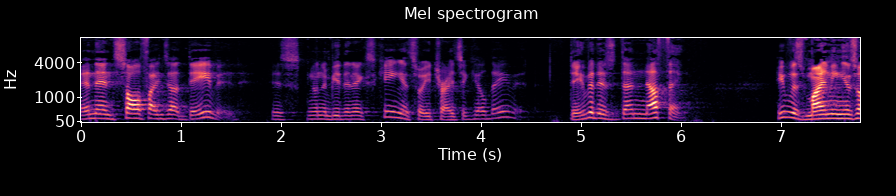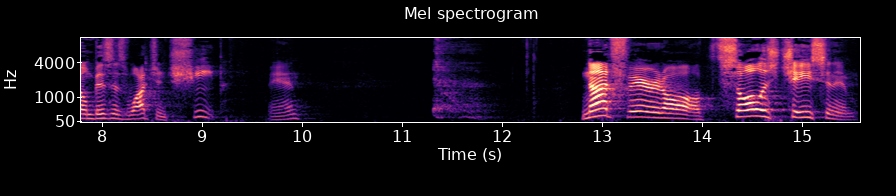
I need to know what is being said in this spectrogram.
And then Saul finds out David is going to be the next king, and so he tries to kill David. David has done nothing. He was minding his own business, watching sheep, man. Not fair at all. Saul is chasing him.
